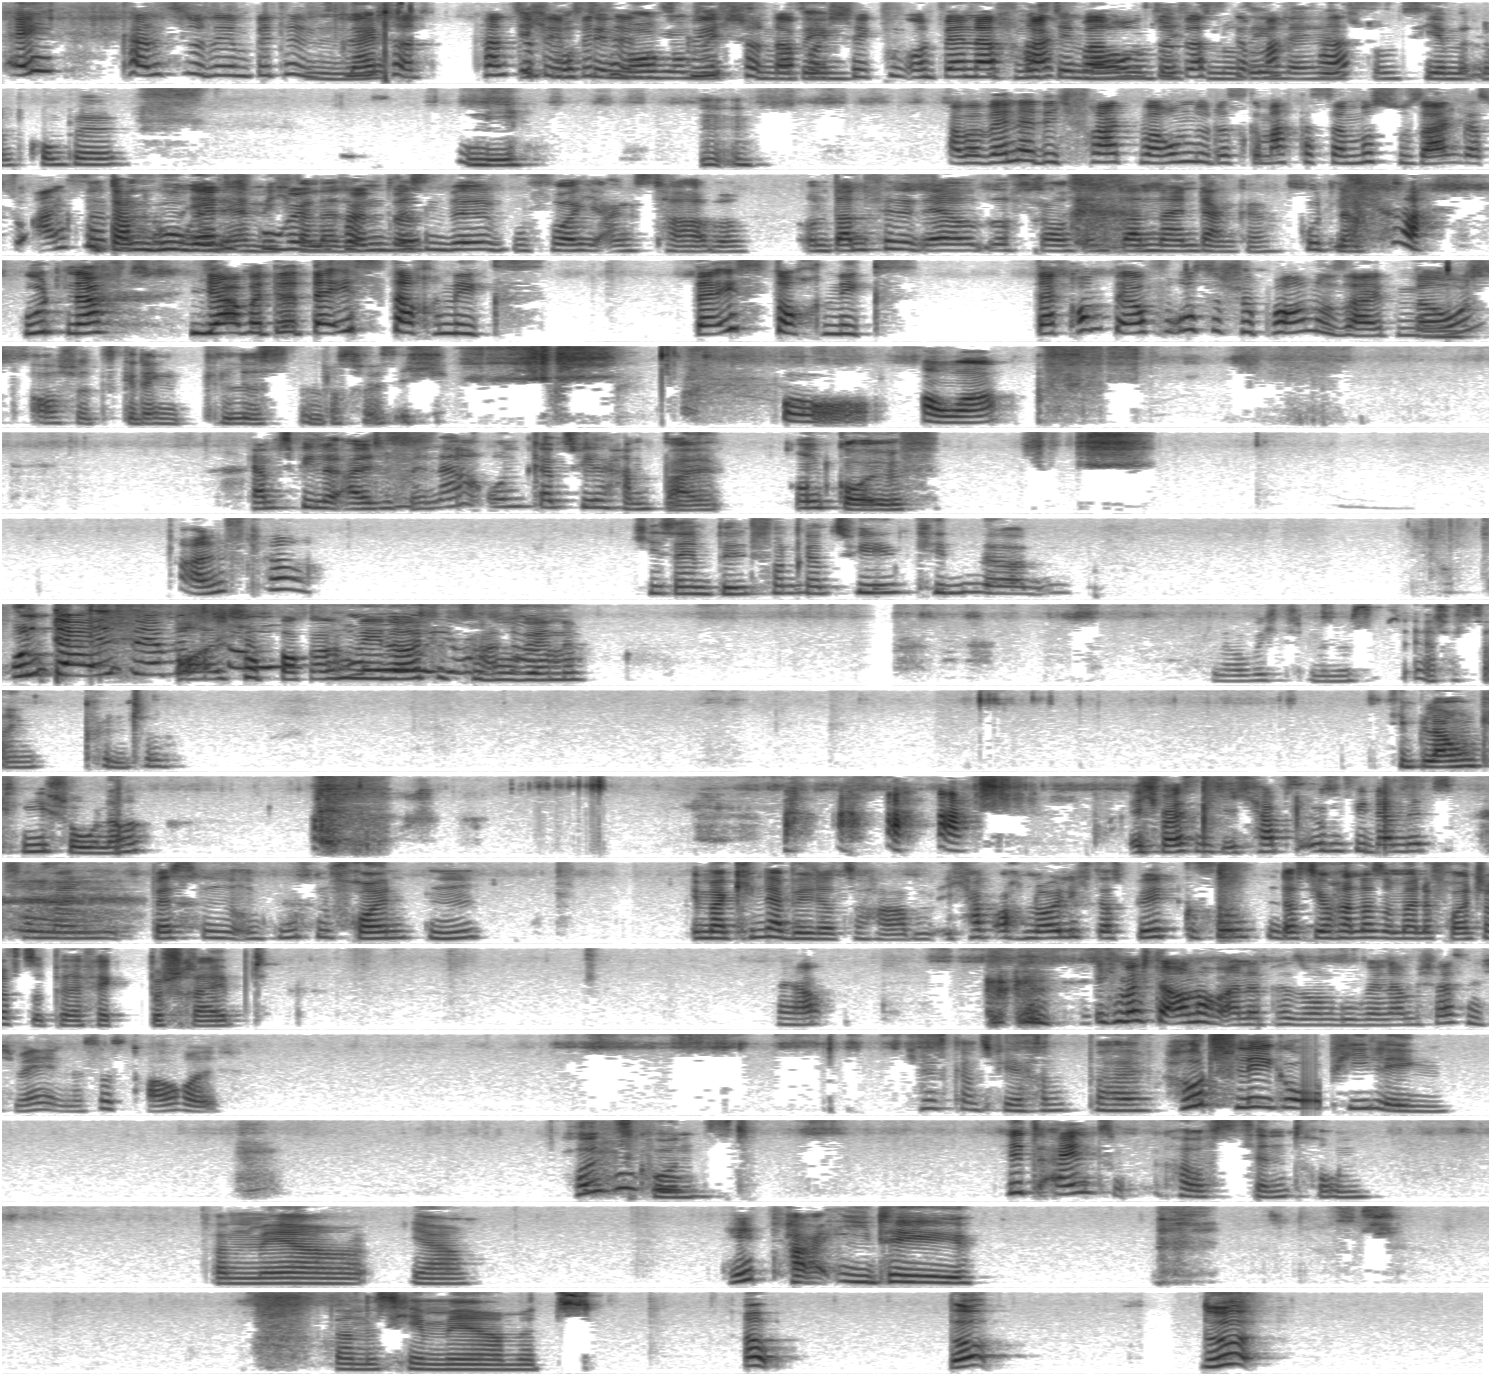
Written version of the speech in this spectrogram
Ey, kannst du dem bitte einen. Screenshot, kannst du Ich muss bitte den einen morgen um 16 Screenshot Uhr davon sehen. schicken? Und wenn er Ich fragt, den warum um du das 16 Uhr sehen, gemacht der hast, hilft uns hier mit einem Kumpel. Nee. Mm-mm. Aber wenn er dich fragt, warum du das gemacht hast, dann musst du sagen, dass du Angst hast, Und dann googelt dich er mich, weil er dann könnte. wissen will, wovor ich Angst habe. Und dann findet er das raus und dann nein, danke. Gut Nacht. Ja. Gut Nacht. Ja, aber da, da ist doch nix. Da ist doch nix. Da kommt er auf russische Pornoseiten, und? Und Auschwitz-Gedenklisten, was weiß ich. Oh, aua. Ganz viele alte Männer und ganz viel Handball und Golf. Alles klar. Hier ist ein Bild von ganz vielen Kindern. Und da ist er Boah, ich hab Bock, irgendwie Leute zu googeln. Glaube ich zumindest, dass er das sein könnte. Die blauen Knieschoner. Ich weiß nicht, ich habe es irgendwie damit, von meinen besten und guten Freunden immer Kinderbilder zu haben. Ich habe auch neulich das Bild gefunden, das Johannes und meine Freundschaft so perfekt beschreibt. Ja. Ich möchte auch noch eine Person googeln, aber ich weiß nicht wen. Das ist traurig. Hier ist ganz viel Handball. Hautpflege und Peeling. Holzkunst. Hit Einkaufszentrum. Dann mehr, ja. Hit? HIT. Dann ist hier mehr mit. Oh. Oh. Oh.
